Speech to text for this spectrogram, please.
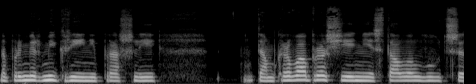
например, мигрени прошли, там кровообращение стало лучше,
